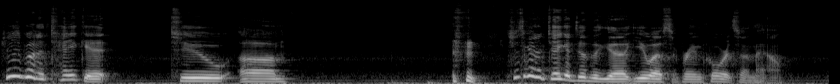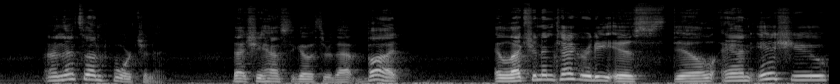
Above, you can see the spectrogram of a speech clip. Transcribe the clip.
She's going to take it to. Um, she's going to take it to the uh, U.S. Supreme Court somehow, and that's unfortunate that she has to go through that. But election integrity is still an issue,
